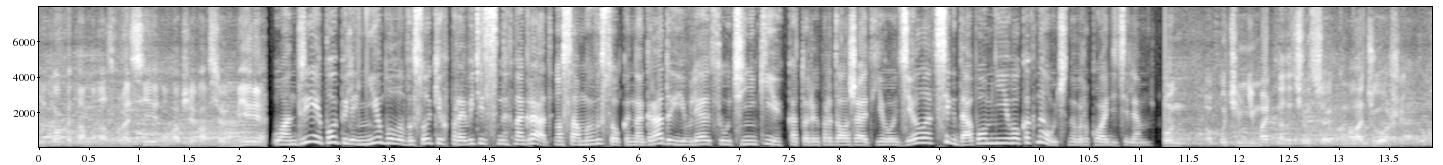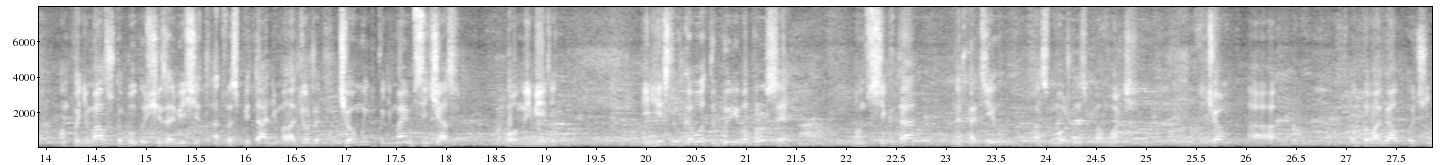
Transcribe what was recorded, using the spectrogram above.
не только там у нас в России, но вообще во всем мире. У Андрея Попеля не было высоких правительственных наград, но самой высокой наградой являются ученики, которые продолжают его дело, всегда помня его как научного руководителя. Он очень внимательно относился к молодежи. Он понимал, что будущее зависит от воспитания молодежи, чего мы не понимаем сейчас в полной мере. И если у кого-то были вопросы, он всегда находил возможность помочь. Причем а, он помогал очень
